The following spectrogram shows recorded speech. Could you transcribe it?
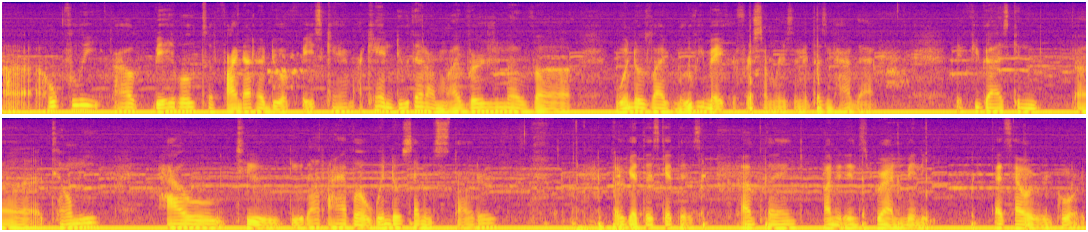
Uh, hopefully I'll be able to find out how to do a face cam. I can't do that on my version of uh, Windows Live Movie Maker for some reason. It doesn't have that. If you guys can uh, tell me how to do that, I have a Windows 7 starter. Oh, get this, get this. I'm playing on an Inspiron Mini. That's how we record.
